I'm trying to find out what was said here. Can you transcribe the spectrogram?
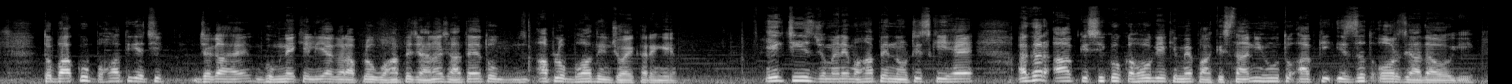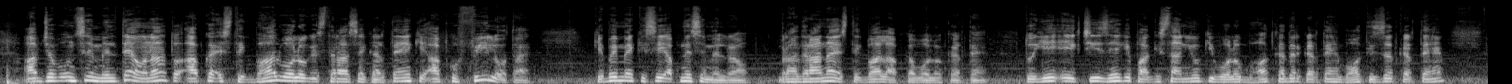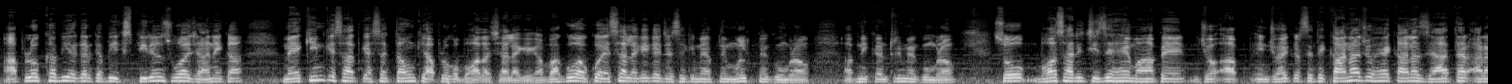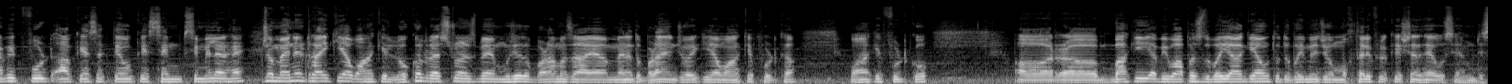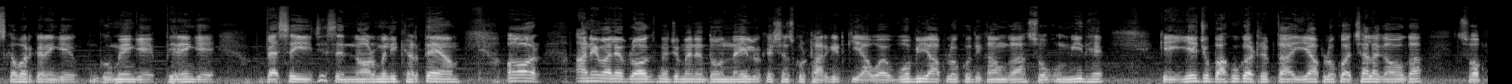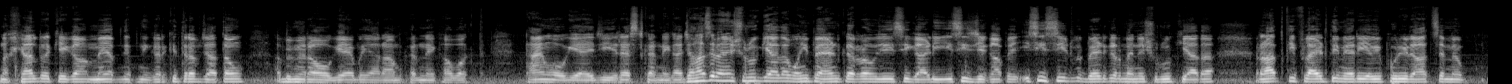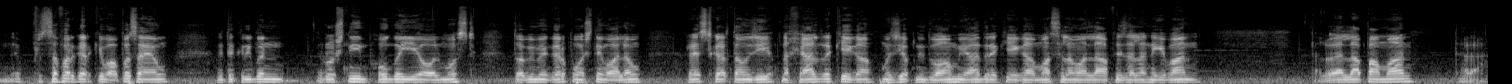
तो बाकू बहुत ही अच्छी जगह है घूमने के लिए। अगर आप लोग वहाँ पे जाना चाहते हैं तो आप लोग बहुत इंजॉय करेंगे। एक चीज़ जो मैंने वहाँ पे नोटिस की है, अगर आप किसी को कहोगे कि मैं पाकिस्तानी हूँ तो आपकी इज़्ज़त और ज़्यादा होगी। आप जब उनसे मिलते हो ना तो आपका इस्तकबाल वो लोग इस तरह से करते हैं कि आपको फील होता है कि भाई मैं किसी अपने से मिल रहा हूँ। बरदराना इस्तकबाल आपका वो लोग करते हैं। तो ये एक चीज़ है कि पाकिस्तानियों की वो लोग बहुत कदर करते हैं बहुत इज़्ज़त करते हैं। आप लोग का भी अगर कभी एक्सपीरियंस हुआ जाने का मैं यकीन के साथ कह सकता हूँ कि आप लोग को बहुत अच्छा लगेगा। बाकू आपको ऐसा लगेगा जैसे कि मैं अपने मुल्क में घूम रहा हूँ अपनी कंट्री में घूम रहा हूँ। सो so, बहुत सारी चीज़ें हैं वहाँ पे जो आप इंजॉय कर सकते काना जो है काना ज़्यादातर अरबिक फ़ूड आप कह सकते हो कि सिमिलर है। जो मैंने ट्राई किया वहाँ के लोकल रेस्टोरेंट्स में मुझे तो बड़ा मज़ा आया। मैंने तो बड़ा इंजॉय किया वहाँ के फ़ूड का वहाँ के फ़ूड को। और बाकी अभी वापस दुबई आ गया हूँ तो दुबई में जो मुख्तलिफ़ लोकेशन है, उसे हम डिस्कवर करेंगे, घूमेंगे, फिरेंगे, वैसे ही जैसे नॉर्मली करते हैं हम। और आने वाले ब्लॉग्स में जो मैंने दो नई लोकेशंस को टारगेट किया हुआ है, वो भी आप लोग को दिखाऊँगा। सो उम्मीद है कि ये जो बाकू का ट्रिप था, ये आप लोग को अच्छा लगा होगा। सो अपना ख्याल रखिएगा। मैं अपने अपने घर की तरफ़ जाता हूँ। अभी मेरा हो गया है भाई आराम करने का वक्त। टाइम हो गया है जी रेस्ट करने का। जहाँ से मैंने शुरू किया था, वहीं पे एंड कर रहा हूँ जी, इसी गाड़ी, इसी जगह पे, इसी सीट पे बैठकर मैंने शुरू किया था। रात की फ़्लाइट थी मेरी, अभी पूरी रात से मैं सफ़र करके वापस आया हूँ। अभी तकरीबन रोशनी हो गई है ऑलमोस्ट तो अभी मैं घर पहुँचने वाला हूँ। रेस्ट करता हूँ जी, अपना ख्याल रखिएगा, मुझे अपनी दुआओं में याद रखिएगा। मासलम अल्लाह हाफिज़, अल्लाह निगबान अल्लाह पामान तरा।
